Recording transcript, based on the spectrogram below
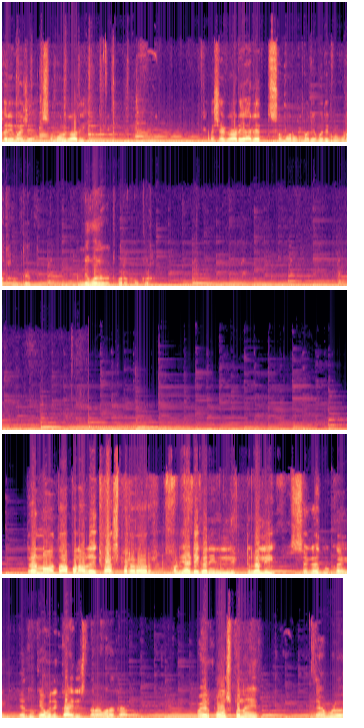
खरी मजा आहे समोर गाडी. अशा गाड्या आल्यात समोर मध्ये मध्ये कुठं थांबतात निघून जातात परत लोक. मित्रांनो आता आपण आलोय कास पठारावर. पण या ठिकाणी लिटरली सगळं धुकं आहे. या धुक्यामध्ये काय दिसणार आम्हाला काय बाहेर पाऊस पण आहे. त्यामुळं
